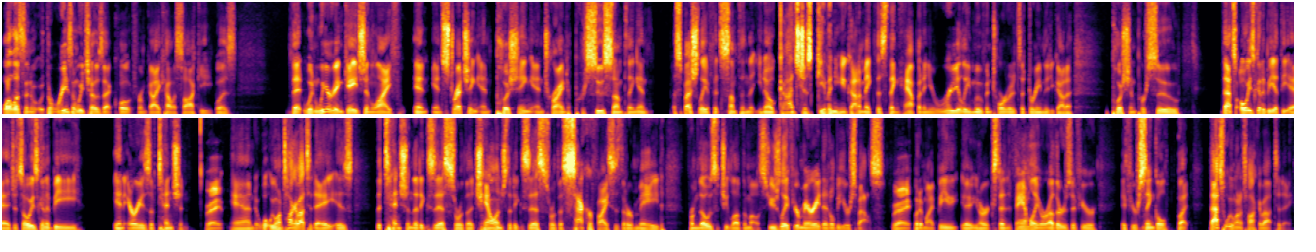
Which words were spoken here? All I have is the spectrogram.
Well, listen, the reason we chose that quote from Guy Kawasaki was that when we are engaged in life and, and stretching and pushing and trying to pursue something, and especially if it's something that, you know, God's just given you, you got to make this thing happen and you're really moving toward it. It's a dream that you got to push and pursue. That's always going to be at the edge. It's always going to be in areas of tension. right. And what we want to talk about today is the tension that exists, or the challenge that exists, or the sacrifices that are made from those that you love the most. Usually, if you're married, it'll be your spouse, Right. but it might be uh, you know extended family or others if you're if you're single. But that's what we want to talk about today.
